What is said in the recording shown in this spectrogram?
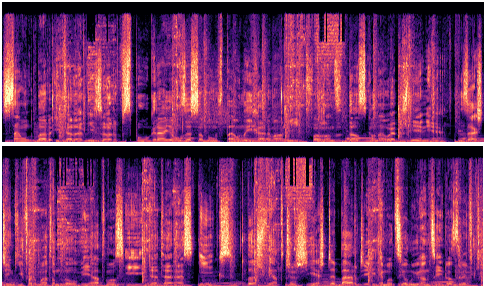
Soundbar i telewizor współgrają ze sobą w pełnej harmonii, tworząc doskonałe brzmienie. Zaś dzięki formatom Dolby Atmos i DTS-X doświadczysz jeszcze bardziej emocjonującej rozrywki.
